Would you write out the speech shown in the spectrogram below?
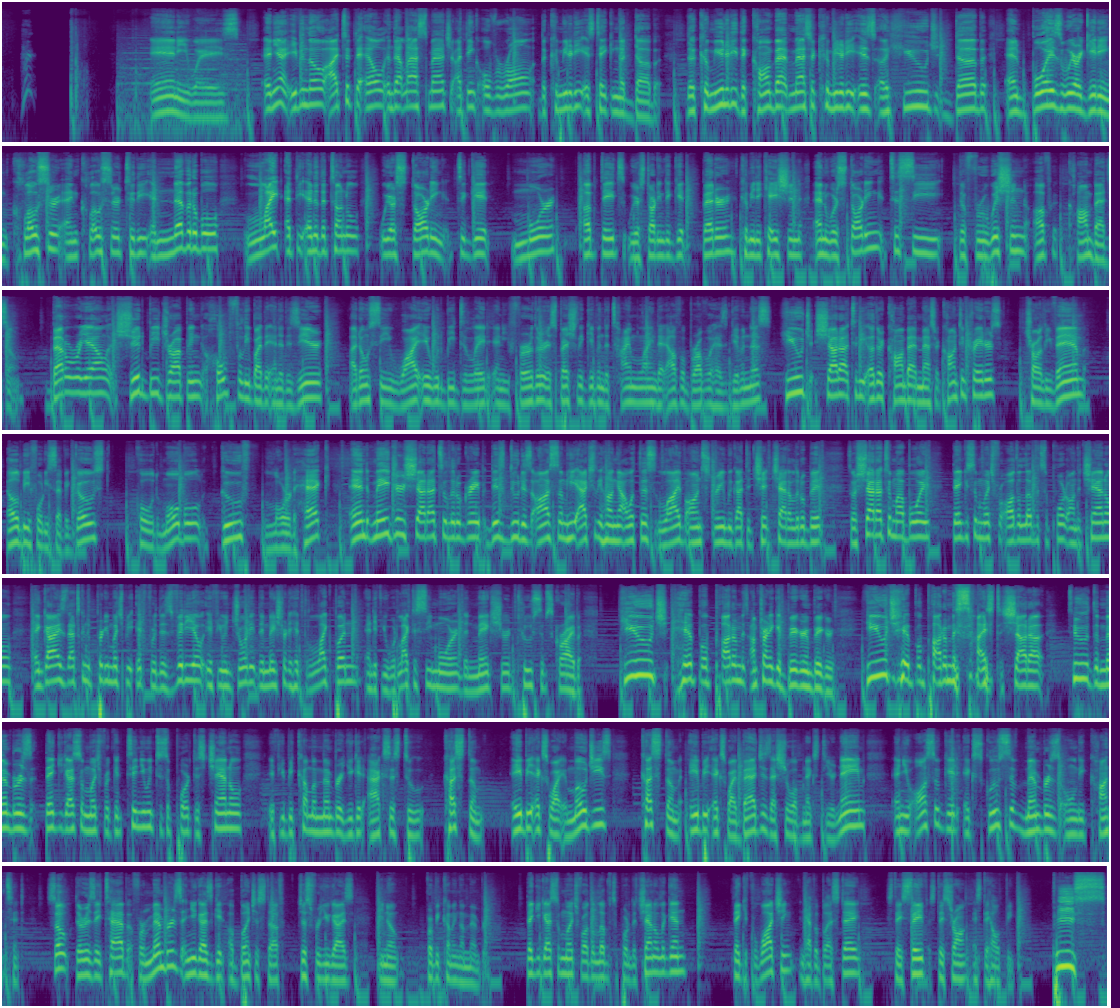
Anyways, and yeah, even though I took the L in that last match, I think overall the community is taking a dub. The community, the Combat Master community is a huge dub. And boys, we are getting closer and closer to the inevitable light at the end of the tunnel. We are starting to get more updates. We are starting to get better communication and we're starting to see the fruition of Combat Zone. Battle Royale should be dropping hopefully by the end of this year. I don't see why it would be delayed any further, especially given the timeline that Alfa Bravo has given us. Huge shout out to the other Combat Master content creators, Charlie Vam, LB47 Ghost, Cold Mobile, Goof, Lord Heck, and major shout out to Little Grape. This dude is awesome. He actually hung out with us live on stream. We got to chit chat a little bit. So shout out to my boy. Thank you so much for all the love and support on the channel. And guys, that's going to pretty much be it for this video. If you enjoyed it, then make sure to hit the like button. And if you would like to see more, then make sure to subscribe. Huge hippopotamus. I'm trying to get bigger and bigger. Huge hippopotamus sized shout out to the members. Thank you guys so much for continuing to support this channel. If you become a member, you get access to custom ABXY emojis, custom ABXY badges that show up next to your name, and you also get exclusive members only content. So there is a tab for members and you guys get a bunch of stuff just for you guys, you know, for becoming a member. Thank you guys so much for all the love and support of the channel again. Thank you for watching and have a blessed day. Stay safe, stay strong, and stay healthy. Peace.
